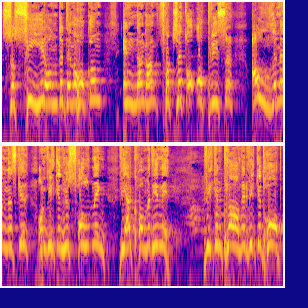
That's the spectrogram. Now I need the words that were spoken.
Så sier ånden til meg, Håkon, enda en gang, fortsett å opplyse alle mennesker om hvilken husholdning vi er kommet inn i. Hvilken planer, hvilket håp,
